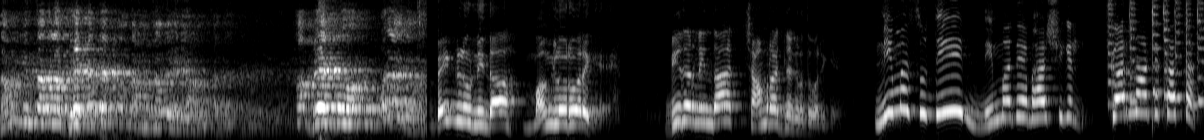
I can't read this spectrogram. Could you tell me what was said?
ನಮ್ಗಿಂತವೆಲ್ಲ ಬೇಕೇ ಬೇಕು ಅಂತ ಅನ್ಸೋದೇ ಇಲ್ಲ ಅಂತದೆ ಹಾ ಬೇಕು ಒಳ್ಳೇದು. ಬೆಂಗಳೂರಿನಿಂದ ಮಂಗಳೂರುವರೆಗೆ ಬೀದರ್ನಿಂದ ಚಾಮರಾಜನಗರದವರೆಗೆ. ನಿಮ್ಮ ಸುದ್ದಿ ನಿಮ್ಮದೇ ಭಾಷೆಯಲ್ಲಿ. ಕರ್ನಾಟಕ ತಕ್.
